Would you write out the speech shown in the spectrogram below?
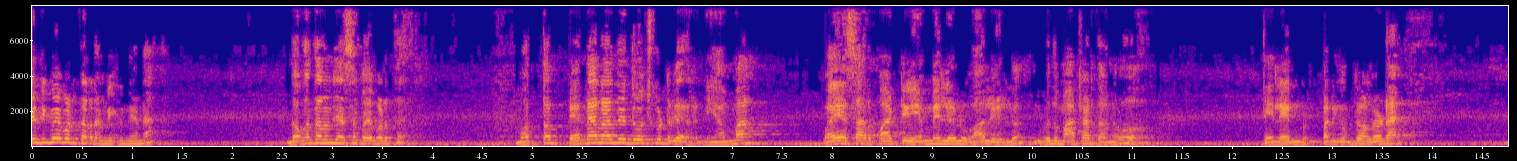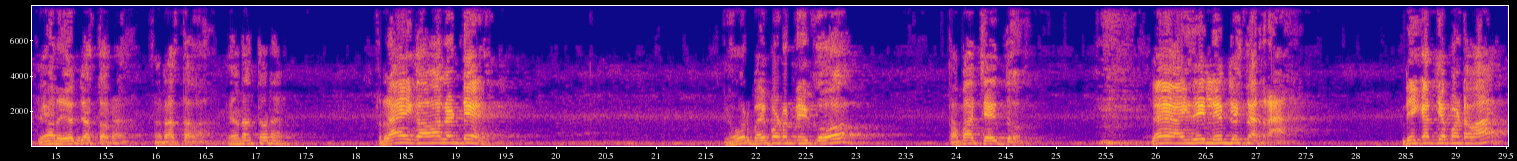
ఏంటికి భయపడతారా మీకు నేనా? దొంగతనం చేస్తే భయపడతా. మొత్తం పెన్నానంది దోచుకుంటారు కదా మీ అమ్మ? వైఎస్ఆర్ పార్టీ ఎమ్మెల్యేలు వాళ్ళు వీళ్ళు. ఇప్పుడు మాట్లాడతావు నువ్వు. తెలియని పనికి వాళ్ళోడా ఎవరు ఏం చేస్తావురా? రాస్తావా? ఏం రాస్తావురా? రాయి కావాలంటే ఎవరు భయపడరు నీకు? తమా చేయొద్దు. లే ఐదేళ్ళు ఏం చేస్తారా నీకు అది చెప్పంటావా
